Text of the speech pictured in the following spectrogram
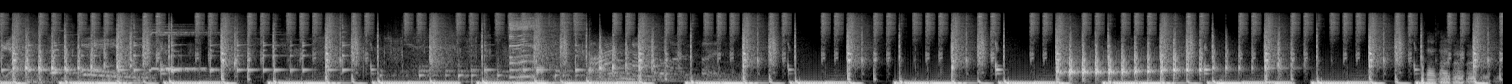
Gibson Games. I'm having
